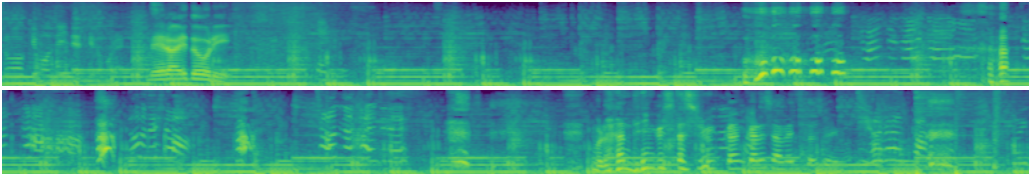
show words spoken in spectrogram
超気持ちいいんですけどこれ狙い通りおおそランディングした瞬間から喋ってたでしょ今いやなんかこうい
